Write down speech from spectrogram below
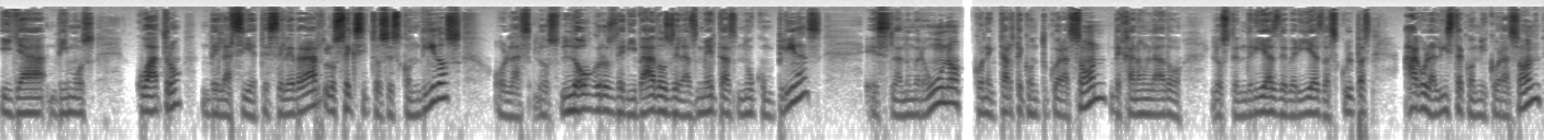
Y ya dimos cuatro de las siete. Celebrar los éxitos escondidos o las, los logros derivados de las metas no cumplidas es la número uno, conectarte con tu corazón, dejar a un lado los tendrías, deberías, las culpas. Hago la lista con mi corazón,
